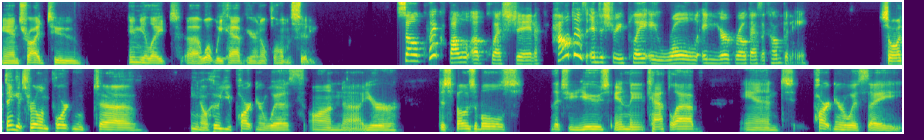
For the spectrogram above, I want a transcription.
and tried to emulate uh, what we have here in Oklahoma City. So, quick follow up question How does industry play a role in your growth as a company? So, I think it's real important, uh, you know, who you partner with on uh, your disposables that you use in the cath lab and partner with a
